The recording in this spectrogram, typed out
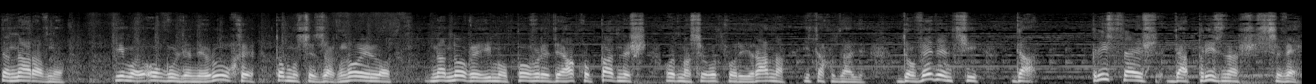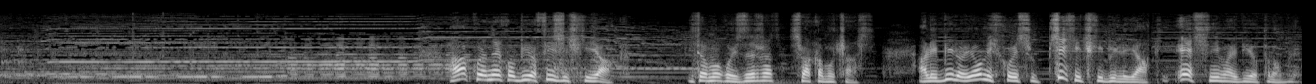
da naravno imao oguljene ruke, to mu se zagnojilo, na noge imao povrede, ako padneš odmah se otvori rana i tako dalje. Doveden si da pristaješ da priznaš sve. ako je neko bio fizički jak i to mogu izdržati, svaka mu čast. Ali bilo je onih koji su psihički bili jaki. E, s njima je bio problem.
